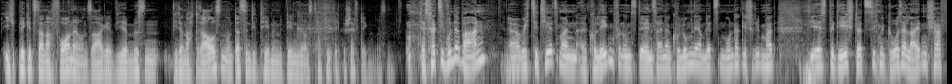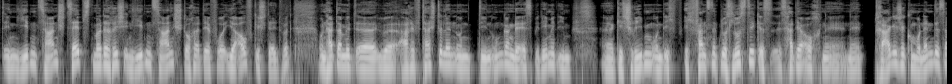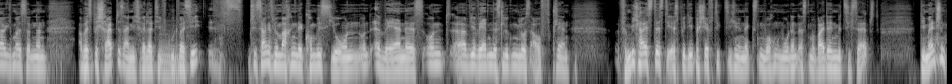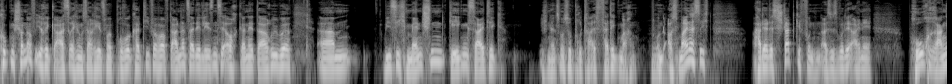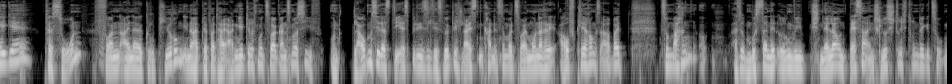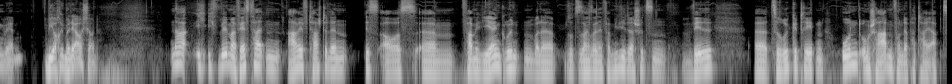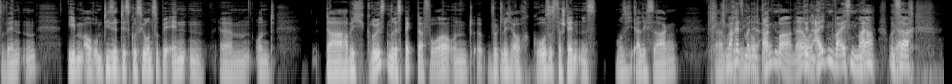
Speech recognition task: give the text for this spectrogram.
ich blicke jetzt da nach vorne und sage, wir müssen wieder nach draußen und das sind die Themen, mit denen wir uns tagtäglich beschäftigen müssen. Das hört sich wunderbar an. Aber ich zitiere jetzt meinen äh, Kollegen von uns, der in seiner Kolumne am letzten Montag geschrieben hat, die SPD stürzt sich mit großer Leidenschaft in jeden Zahn, selbstmörderisch in jeden Zahnstocher, der vor ihr aufgestellt wird und hat damit äh, über Arif Taschdelen und den Umgang der SPD mit ihm äh, geschrieben und ich, ich fand es nicht bloß lustig, es, es hat ja auch eine, eine tragische Komponente, sage ich mal, sondern aber es beschreibt es eigentlich relativ mhm. gut, weil sie sie sagen jetzt, wir machen eine Kommission und Awareness und äh, wir werden das lückenlos aufklären. Für mich heißt das, die SPD beschäftigt sich in den nächsten Wochen und Monaten erstmal weiterhin mit sich selbst. Die Menschen gucken schon auf ihre Gasrechnung, sage ich jetzt mal provokativ, aber auf der anderen Seite lesen sie auch gerne darüber, ähm, wie sich Menschen gegenseitig, ich nenne es mal so brutal, fertig machen. Mhm. Und aus meiner Sicht hat ja das stattgefunden. Also es wurde eine hochrangige Person von einer Gruppierung innerhalb der Partei angegriffen und zwar ganz massiv. Und glauben Sie, dass die SPD sich das wirklich leisten kann, jetzt nochmal zwei Monate Aufklärungsarbeit zu machen? Also muss da nicht irgendwie schneller und besser ein Schlussstrich drunter gezogen werden? Wie auch immer der ausschaut. Na, ich, ich will mal festhalten, Arif Taschdelen ist aus ähm, familiären Gründen, weil er sozusagen seine Familie da schützen will, äh, zurückgetreten und um Schaden von der Partei abzuwenden eben auch um diese Diskussion zu beenden. Ähm, und da habe ich größten Respekt davor und äh, wirklich auch großes Verständnis, muss ich ehrlich sagen. Ähm, ich mache jetzt mal den, dankbar, alten, ne? den alten weißen Mann ja, und ja. sag,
